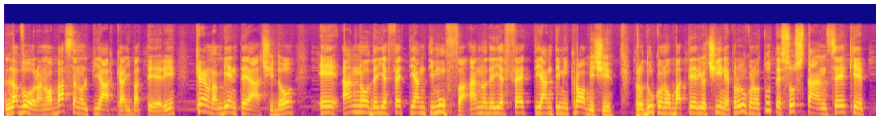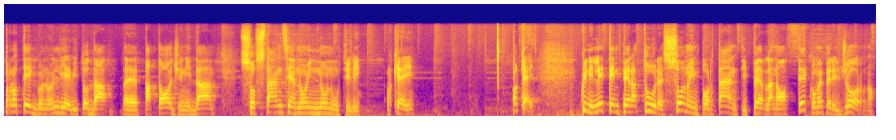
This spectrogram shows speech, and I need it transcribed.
lavorano, abbassano il pH i batteri, creano un ambiente acido e hanno degli effetti antimuffa, hanno degli effetti antimicrobici, producono batteriocine, producono tutte sostanze che proteggono il lievito da eh, patogeni, da sostanze a noi non utili, ok? Ok, quindi le temperature sono importanti per la notte come per il giorno.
